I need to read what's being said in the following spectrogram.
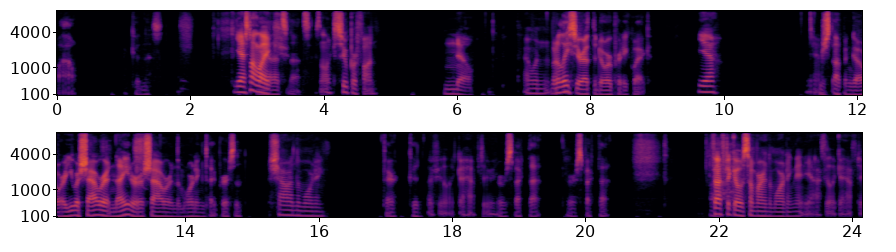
Wow. My goodness. Yeah, it's not Yeah, like that's nuts. it's not like super fun. No. I wouldn't. But at least you're at the door pretty quick. yeah. Yeah. Just up and go. Are you a shower at night or a shower in the morning type person? Shower in the morning. Fair. Good. I feel like I have to. I respect that. I respect that. If I have to Ah, go somewhere in the morning, then yeah, I feel like I have to.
